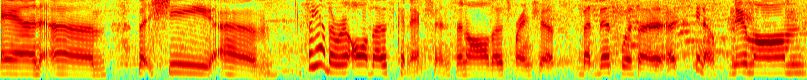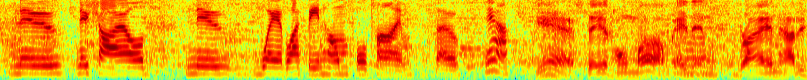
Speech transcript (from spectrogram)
and um, but she, um, so yeah, there were all those connections and all those friendships. But this was a, a you know new mom, new new child, new way of life being home full time. So yeah. Yeah, stay at home mom. And then Brian, how did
